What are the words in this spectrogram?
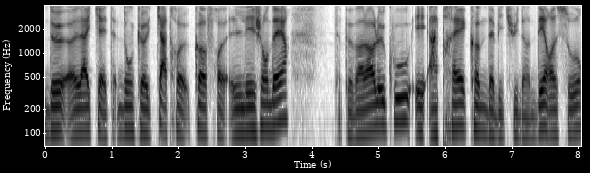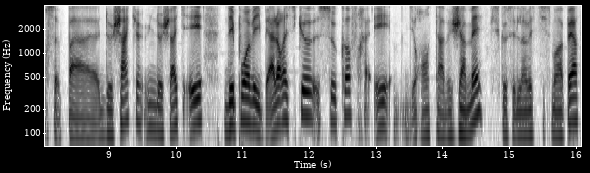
de euh, la quête. Donc euh, quatre coffres légendaires. Ça peut valoir le coup et après comme d'habitude hein, des ressources pas de chaque, une de chaque et des points VIP. Alors est-ce que ce coffre est rentable? Jamais puisque c'est de l'investissement à perdre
